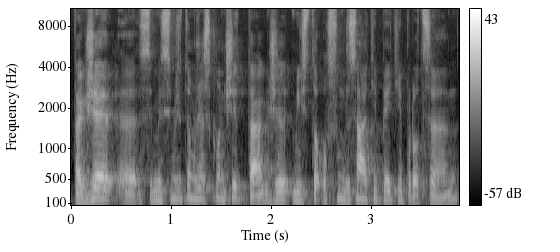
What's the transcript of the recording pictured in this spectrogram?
takže eh, si myslím, že to může skončit tak, že místo 85%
